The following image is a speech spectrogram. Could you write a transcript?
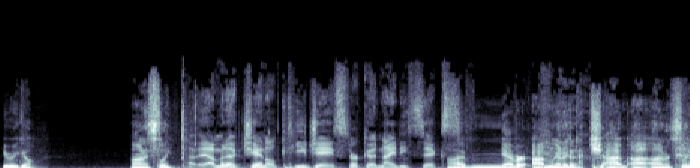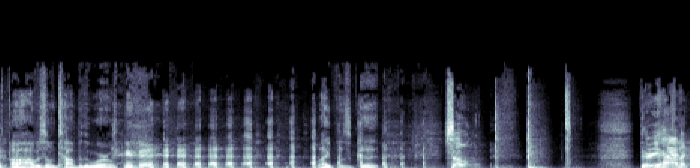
Here we go. Honestly, I- I'm going to channel TJ circa 96. I've never. I'm gonna. ch- I'm, uh, honestly. Oh, I was on top of the world. Life was good. So there you have it.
